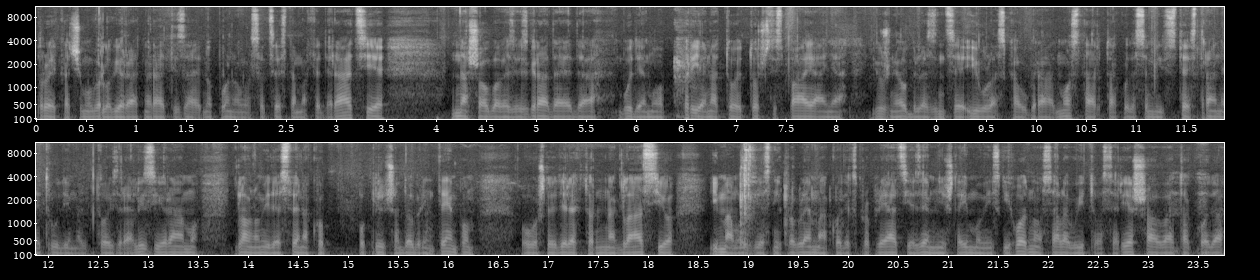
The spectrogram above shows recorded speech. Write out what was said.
projekat ćemo vrlo vjerojatno raditi zajedno ponovo sa cestama federacije. Naša obaveza iz grada je da budemo prije na toj točci spajanja južne obilaznice i ulaska u grad Mostar, tako da se mi s te strane trudimo da to izrealiziramo. Glavnom ide sve na poprilično dobrim tempom. Ovo što je direktor naglasio, imamo izvjesnih problema kod ekspropriacije zemljišta i imovinskih odnosa, ali i to se rješava, tako da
